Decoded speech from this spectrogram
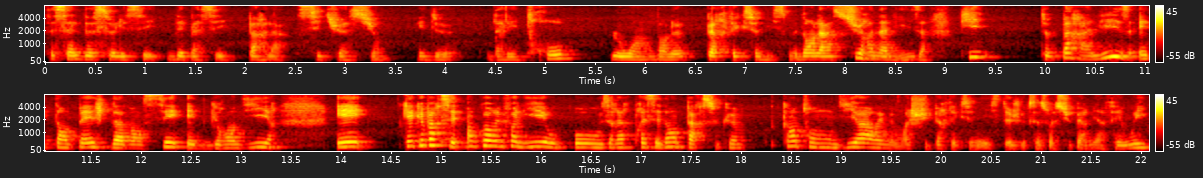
c'est celle de se laisser dépasser par la situation et d'aller trop loin dans le perfectionnisme, dans la suranalyse qui te paralyse et t'empêche d'avancer et de grandir. Et quelque part, c'est encore une fois lié aux, aux, erreurs précédentes parce que quand on dit ah oui mais moi je suis perfectionniste, je veux que ça soit super bien fait, oui,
